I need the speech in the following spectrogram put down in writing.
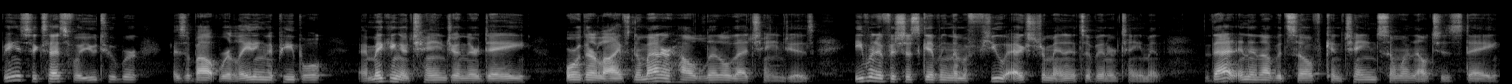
Being a successful YouTuber is about relating to people and making a change in their day or their lives, no matter how little that change is, even if it's just giving them a few extra minutes of entertainment. That in and of itself can change someone else's day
